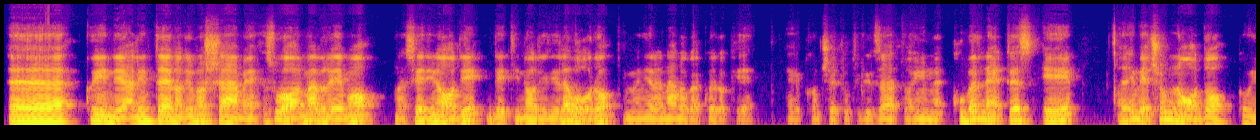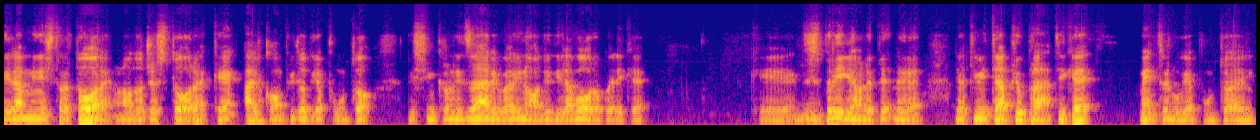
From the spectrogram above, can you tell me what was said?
Eh, quindi all'interno di uno sciame Swarm avremo una serie di nodi, detti nodi di lavoro, in maniera analoga a quello che è il concetto utilizzato in Kubernetes, e eh, invece un nodo, come dire, amministratore, un nodo gestore, che ha il compito di appunto di sincronizzare i vari nodi di lavoro, quelli che, che disbrigano le, le, le, attività più pratiche, mentre lui appunto è il,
